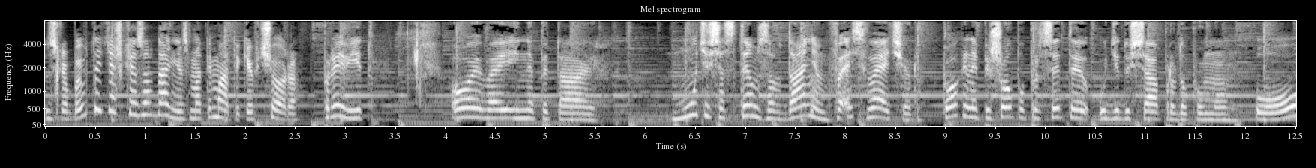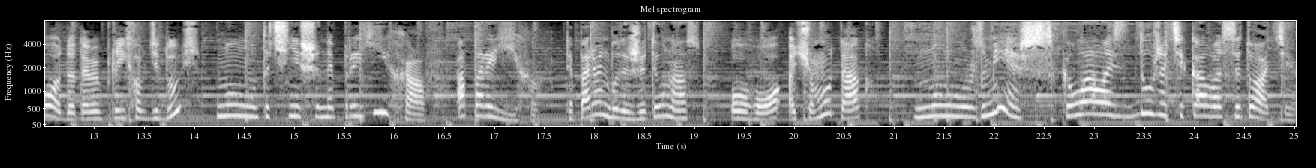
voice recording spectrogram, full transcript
Зробив ти тяжке завдання з математики вчора. Привіт. Ой, вей, і не питай. Мучився з тим завданням весь вечір, поки не пішов попросити у дідуся про допомогу. О, до тебе приїхав дідусь? Ну, точніше, не приїхав, а переїхав. Тепер він буде жити у нас. Ого, а чому так? Ну, розумієш, склалась дуже цікава ситуація.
